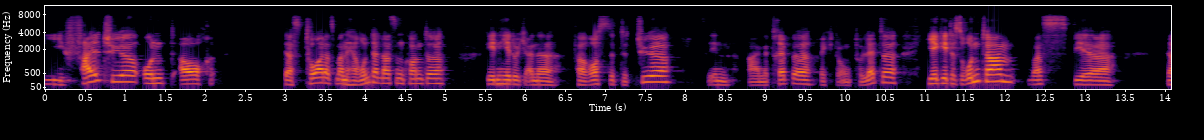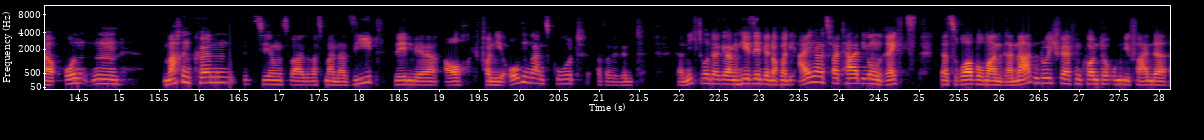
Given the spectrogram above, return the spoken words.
die Falltür und auch das Tor, das man herunterlassen konnte, gehen hier durch eine verrostete Tür, sehen eine Treppe Richtung Toilette. Hier geht es runter, was wir da unten machen können, beziehungsweise was man da sieht, sehen wir auch von hier oben ganz gut. Also wir sind dann nicht runtergegangen. Hier sehen wir nochmal die Eingangsverteidigung. Rechts das Rohr, wo man Granaten durchwerfen konnte, um die Feinde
